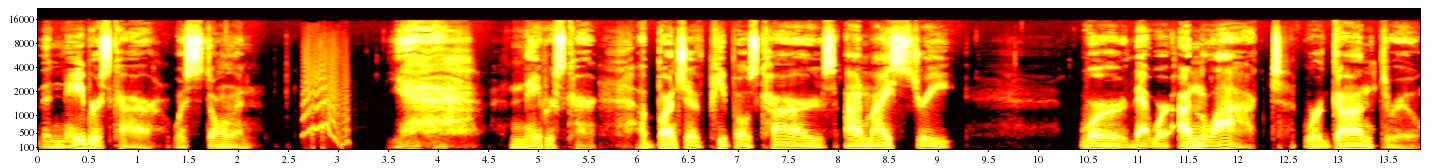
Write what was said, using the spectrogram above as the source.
The neighbor's car was stolen. Yeah, neighbor's car. A bunch of people's cars on my street were that were unlocked were gone through.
